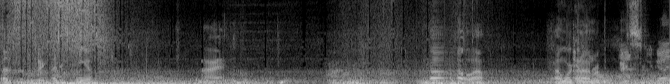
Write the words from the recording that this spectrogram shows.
That's, a that's you. Alright. Oh, oh wow. I'm working on oh. repairs. You good?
